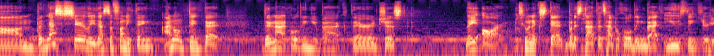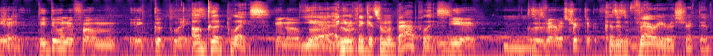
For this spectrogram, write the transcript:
um, but necessarily that's the funny thing. I don't think that they're not holding you back. They're just they are to an extent, but it's not the type of holding back you think you're Yeah, getting. they're doing it from a good place. A good place. You know, Yeah, and you don't- think it's from a bad place. Yeah, Mm. because it's very restrictive. because it's very restrictive.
